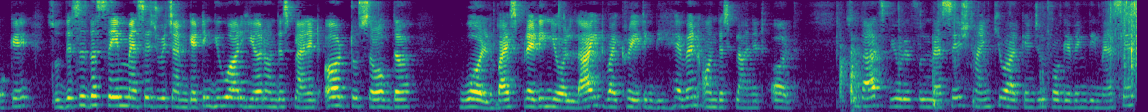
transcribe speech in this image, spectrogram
Okay? So this is the same message which i'm getting. You are here on this planet earth to serve the world by spreading your light by creating the heaven on this planet earth. So that's beautiful message. Thank you archangel for giving the message.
